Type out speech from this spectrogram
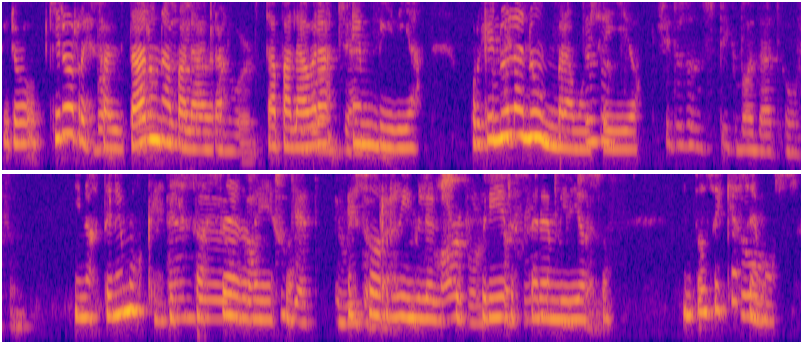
Pero quiero resaltar una palabra, la palabra envidia, porque no la nombra muy seguido. Y nos tenemos que deshacer de eso. Es horrible el sufrir, ser envidioso. Entonces, ¿qué hacemos?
